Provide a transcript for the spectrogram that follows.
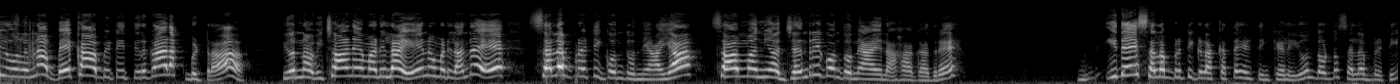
ಇವ್ರನ್ನ ಬೇಕಾಬಿಟ್ಟಿ ತಿರುಗಾಡಕ್ ಬಿಟ್ರ? ಇವ್ರನ್ನ ವಿಚಾರಣೆ ಮಾಡಿಲ್ಲ, ಏನು ಮಾಡಿಲ್ಲ. ಅಂದ್ರೆ ಸೆಲೆಬ್ರಿಟಿಗೊಂದು ನ್ಯಾಯ, ಸಾಮಾನ್ಯ ಜನರಿಗೊಂದು ನ್ಯಾಯನ ಹಾಗಾದ್ರೆ? ಇದೇ ಸೆಲೆಬ್ರಿಟಿಗಳ ಕತೆ ಹೇಳ್ತೀನಿ ಕೇಳಿ. ಇವನ್ ದೊಡ್ಡ ಸೆಲೆಬ್ರಿಟಿ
